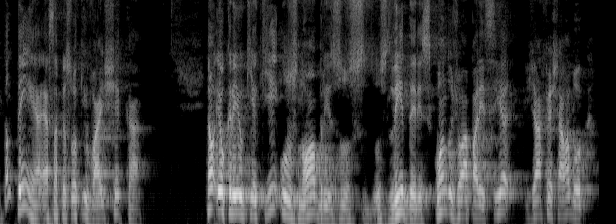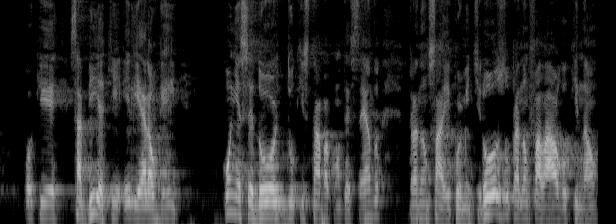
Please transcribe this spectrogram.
Então tem essa pessoa que vai checar. Então eu creio que aqui os nobres, os, os líderes, quando Jó aparecia, já fechava a boca, porque sabia que ele era alguém conhecedor do que estava acontecendo, para não sair por mentiroso, para não falar algo que não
